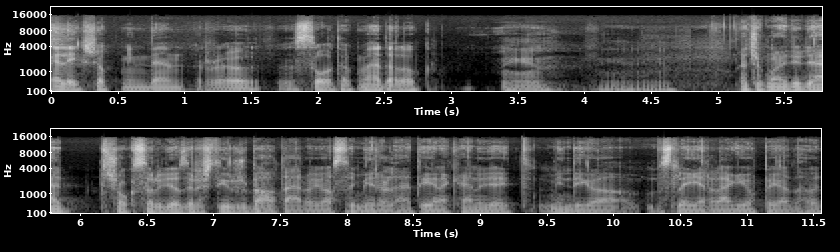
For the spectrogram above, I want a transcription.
Elég sok mindenről szóltak már dalok. Igen. Igen, igen. Hát csak majd ugye hát sokszor ugye azért a stílus behatárolja azt, hogy miről lehet énekelni. Ugye itt mindig a Slayer a legjobb példa, hogy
